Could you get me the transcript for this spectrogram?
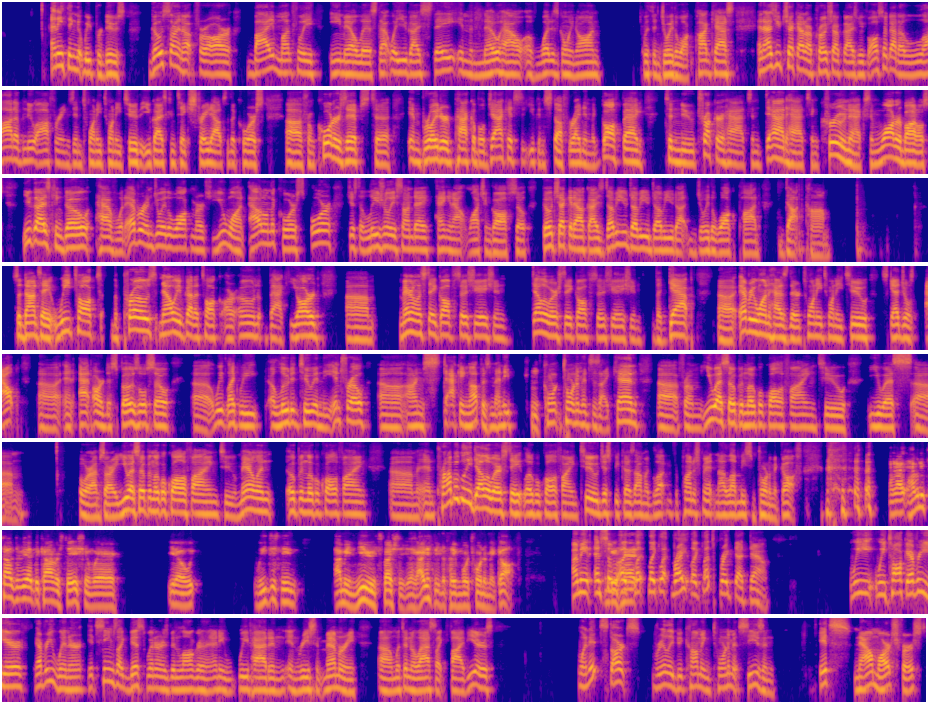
anything that we produce, go sign up for our bi monthly email list. That way, you guys stay in the know how of what is going on with Enjoy the Walk podcast. And as you check out our pro shop, guys, we've also got a lot of new offerings in 2022 that you guys can take straight out to the course uh, from quarter zips to embroidered packable jackets that you can stuff right in the golf bag to new trucker hats and dad hats and crew necks and water bottles. You guys can go have whatever enjoy the walk merch you want out on the course or just a leisurely Sunday hanging out and watching golf. So go check it out, guys. www.enjoythewalkpod.com. So, Dante, we talked the pros. Now we've got to talk our own backyard. Um, Maryland State Golf Association, Delaware State Golf Association, the Gap. Uh, everyone has their 2022 schedules out uh, and at our disposal. So uh, we, like we alluded to in the intro, uh, I'm stacking up as many tournaments as I can, uh, from U.S. Open local qualifying to U.S. Um, or I'm sorry, U.S. Open local qualifying to Maryland Open local qualifying um, and probably Delaware State local qualifying too, just because I'm a glutton for punishment and I love me some tournament golf. and I, how many times have we had the conversation where, you know, we, we just need, I mean, you especially, like, I just need to play more tournament golf. I mean, and so like, had, like, like, right, like, let's break that down. We we talk every year, every winter. It seems like this winter has been longer than any we've had in in recent memory um, within the last like five years when it starts really becoming tournament season, it's now March 1st.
